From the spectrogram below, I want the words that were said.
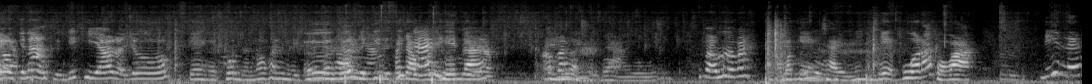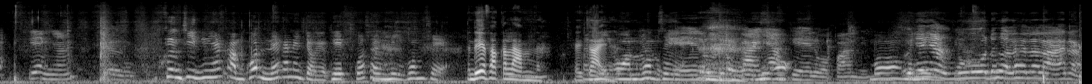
โยกจะนั่งถึงที่เคี้ยวน่ะโยกแกงให้คนน่ะเนาะคันไม่ได้เอกินอเนาะเพิ่นจะกินพระที่เจ้าแซ่บ่ได้เฮ็ดได้เอาเอาไปไปอย่างอยู่พี่ปั๊มมาไปเอามาแกงใส่นี่เทพัวแล้วเพราะว่าดีเลยแกงหยังเออเครื่องชิ้นนี้คำข้นเนี่ยกันในเจ้าอยากเฮ็ดก็ใส่มีความแสบอันนี้ผักกะหล่ำนะไก่ไก่มีอ่อนความแสบไก่ย่างแกหรือว่าปานนี่บ่เออยังอย่างดูเดือดละละลายน่ะ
